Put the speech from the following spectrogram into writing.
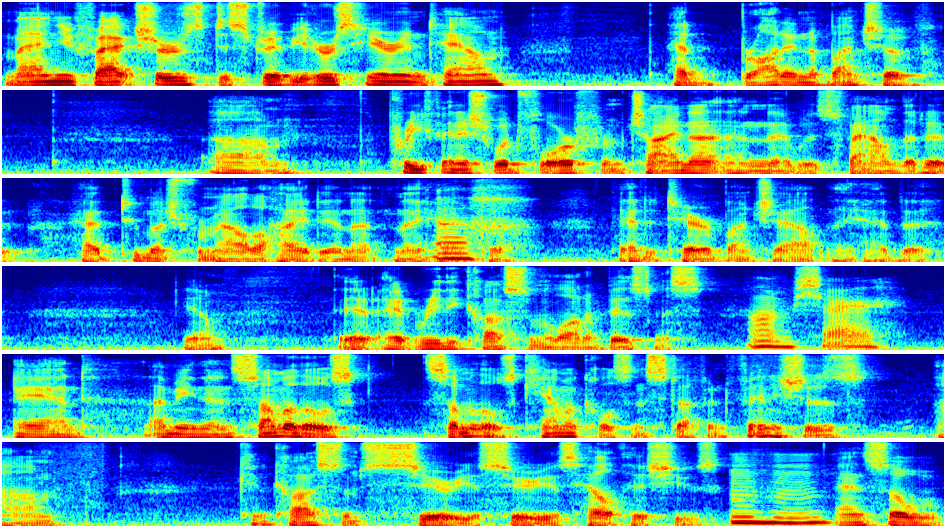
manufacturers, distributors here in town, had brought in a bunch of um, pre-finished wood floor from China, and it was found that it had too much formaldehyde in it, and they had to they had to tear a bunch out, and they had to, you know, it, it really cost them a lot of business. Oh, I'm sure. And I mean, and some of those some of those chemicals and stuff and finishes um, can cause some serious serious health issues. Mm-hmm. And so,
